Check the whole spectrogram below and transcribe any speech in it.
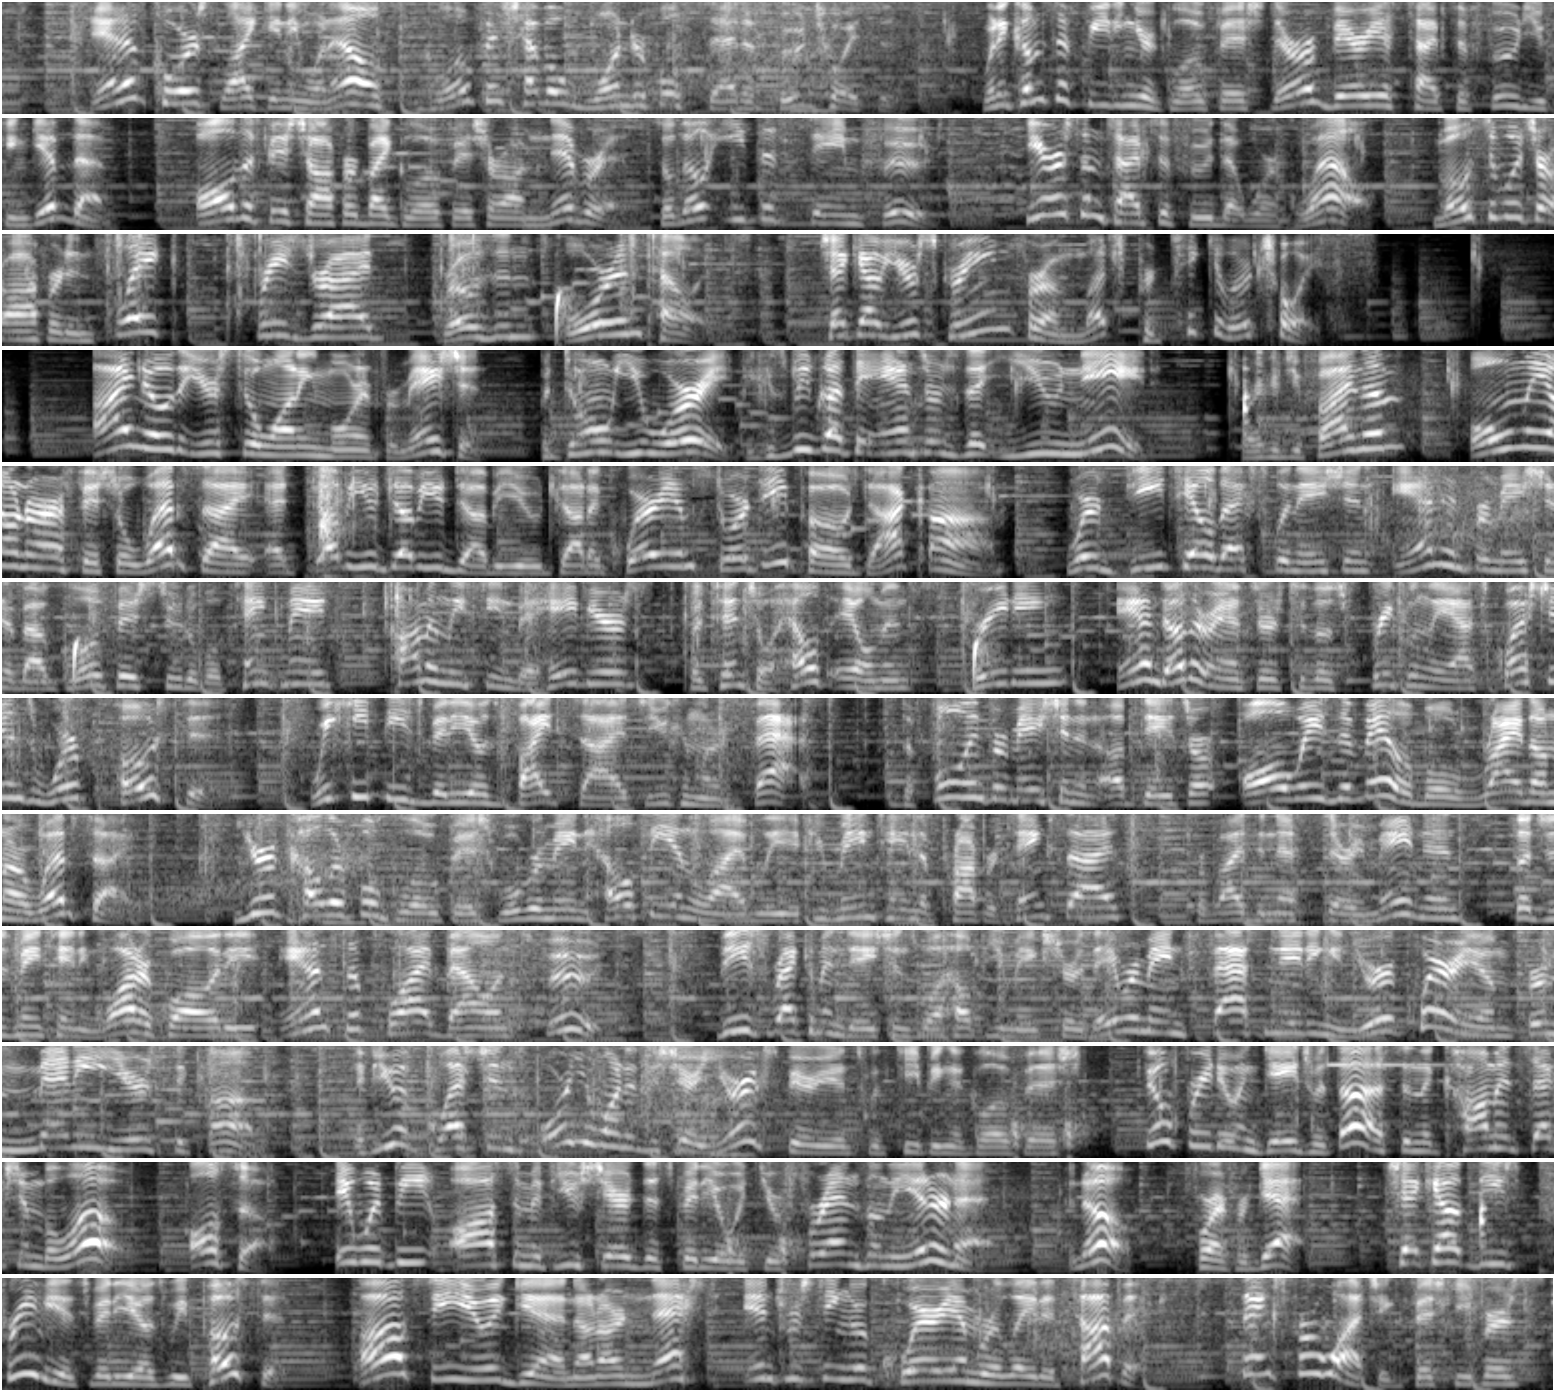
And of course, like anyone else, GloFish have a wonderful set of food choices. When it comes to feeding your GloFish, there are various types of food you can give them. All the fish offered by GloFish are omnivorous, so they'll eat the same food. Here are some types of food that work well, most of which are offered in flake, freeze dried, frozen, or in pellets. Check out your screen for a much particular choice. I know that you're still wanting more information, but don't you worry because we've got the answers that you need. Where could you find them? Only on our official website at www.aquariumstoredepot.com where detailed explanation and information about GloFish suitable tank mates, commonly seen behaviors, potential health ailments, breeding, and other answers to those frequently asked questions were posted. We keep these videos bite-sized so you can learn fast. The full information and updates are always available right on our website. Your colorful GloFish will remain healthy and lively if you maintain the proper tank size, provide the necessary maintenance, such as maintaining water quality, and supply balanced foods. These recommendations will help you make sure they remain fascinating in your aquarium for many years to come. If you have questions or you wanted to share your experience with keeping a GloFish, feel free to engage with us in the comment section below. Also, it would be awesome if you shared this video with your friends on the internet. And oh, before I forget, check out these previous videos we posted. I'll see you again on our next interesting aquarium related topic. Thanks for watching, fish keepers.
